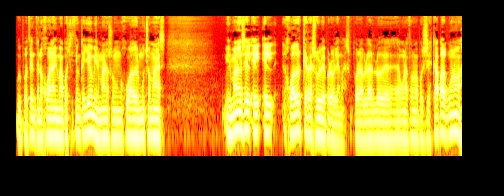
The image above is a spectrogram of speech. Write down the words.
muy potente, no juega en la misma posición que yo, mi hermano es un jugador mucho más Mi hermano es el, el- el- el jugador que resuelve problemas, por hablarlo de alguna forma. Pues si escapa alguno,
